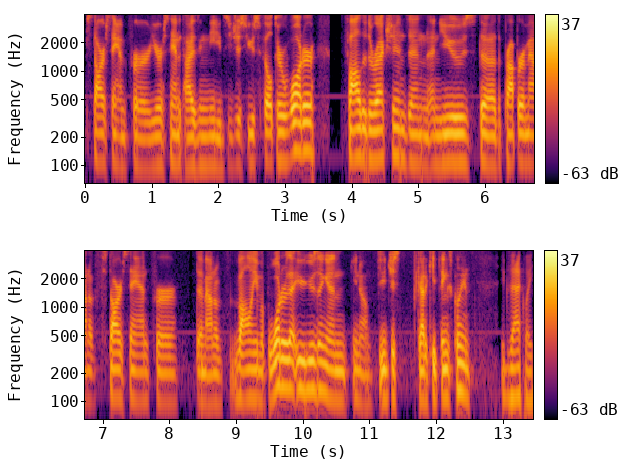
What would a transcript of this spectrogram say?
Star San for your sanitizing needs. You just use filtered water, follow the directions, and, and use the, the proper amount of Star San for the amount of volume of water that you're using. And, you know, you just got to keep things clean. Exactly.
